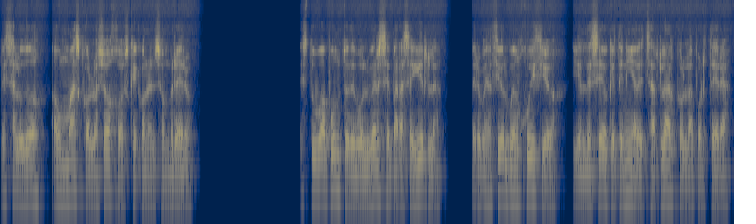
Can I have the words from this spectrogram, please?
le saludó aún más con los ojos que con el sombrero. Estuvo a punto de volverse para seguirla pero venció el buen juicio y el deseo que tenía de charlar con la portera.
